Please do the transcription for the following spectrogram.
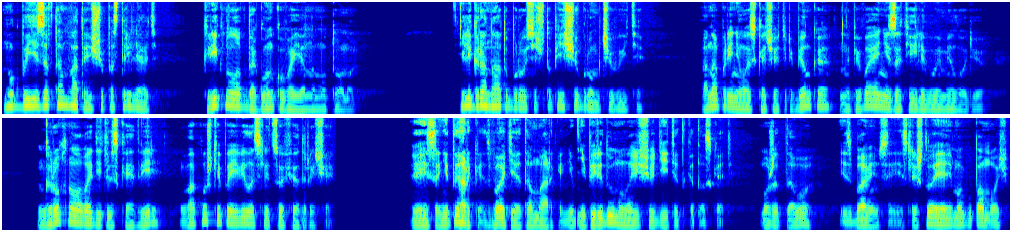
«Мог бы из автомата еще пострелять!» — крикнула вдогонку военному Тома. «Или гранату бросить, чтоб еще громче выйти!» Она принялась качать ребенка, напевая незатейливую мелодию. Грохнула водительская дверь, в окошке появилось лицо Федоровича. «Эй, санитарка, звать ее Тамарка, не, не передумала еще дитятка таскать? Может того, избавимся, если что, я ей могу помочь».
